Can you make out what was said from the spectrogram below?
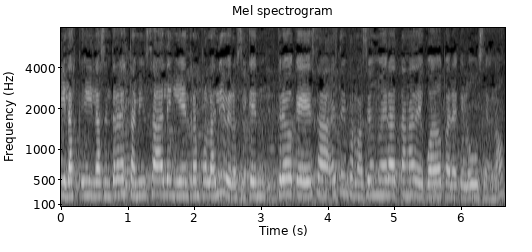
y las, y las centrales también salen y entran por las liberos, así que creo que esa, esta información no era tan adecuada para que lo usen, ¿no?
